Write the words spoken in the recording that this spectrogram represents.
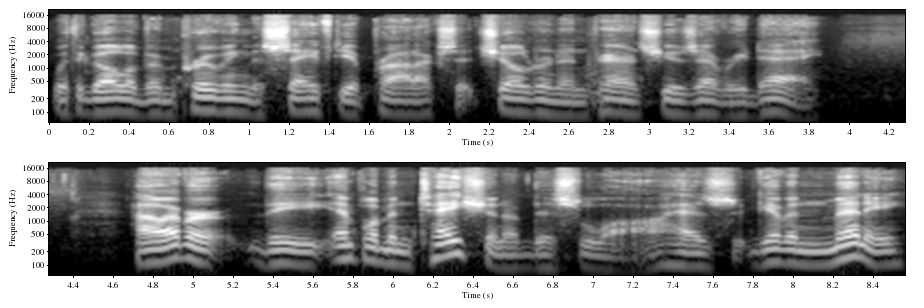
with the goal of improving the safety of products that children and parents use every day. However, the implementation of this law has given many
